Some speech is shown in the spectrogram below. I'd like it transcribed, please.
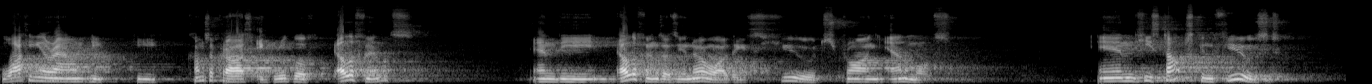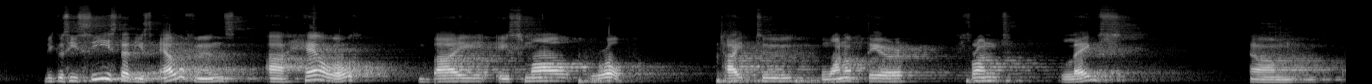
walking around, he, he comes across a group of elephants and the elephants, as you know, are these huge, strong animals. And he stops confused because he sees that these elephants are held by a small rope tied to one of their front legs. Um,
